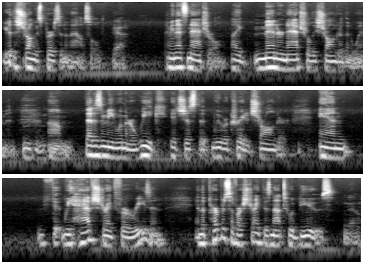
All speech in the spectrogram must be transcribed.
you're the strongest person in the household. yeah I mean, that's natural. Like men are naturally stronger than women. Mhm. Um, that doesn't mean women are weak. It's just that we were created stronger, and that we have strength for a reason. And the purpose of our strength is not to abuse no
